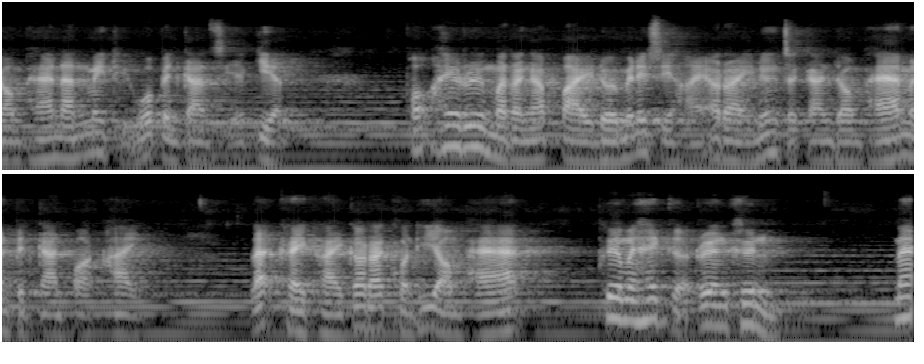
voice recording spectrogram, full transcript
ยอมแพ้นั้นไม่ถือว่าเป็นการเสียเกียรติเพราะให้เรื่องมาระงับไปโดยไม่ได้เสียหายอะไร เนื่องจากการยอมแพ้มันเป็นการปลอดภัย และใครๆก็รักคนที่ยอมแพ้ เพื่อไม่ให้เกิดเรื่องขึ้น แม่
